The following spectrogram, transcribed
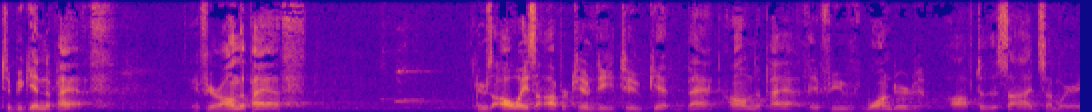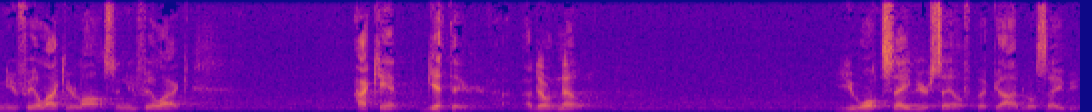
to begin the path. If you're on the path, there's always an opportunity to get back on the path if you've wandered off to the side somewhere and you feel like you're lost and you feel like I can't get there. I don't know. You won't save yourself, but God will save you.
